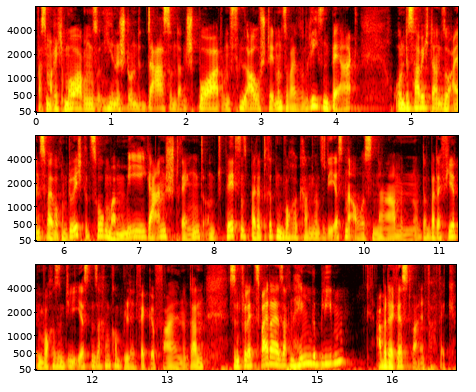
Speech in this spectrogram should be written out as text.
was mache ich morgens und hier eine Stunde das und dann Sport und früh aufstehen und so weiter. So ein Riesenberg. Und das habe ich dann so ein, zwei Wochen durchgezogen, war mega anstrengend. Und spätestens bei der dritten Woche kamen dann so die ersten Ausnahmen. Und dann bei der vierten Woche sind die ersten Sachen komplett weggefallen. Und dann sind vielleicht zwei, drei Sachen hängen geblieben, aber der Rest war einfach weg.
